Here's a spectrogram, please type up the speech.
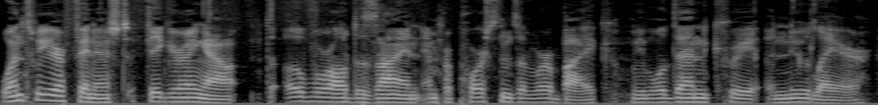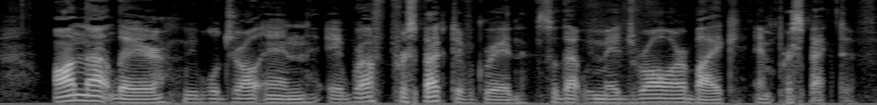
Once we are finished figuring out the overall design and proportions of our bike, we will then create a new layer on that layer, we will draw in a rough perspective grid so that we may draw our bike in perspective.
